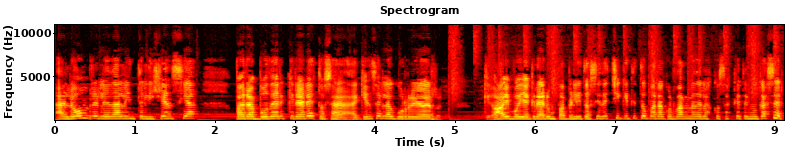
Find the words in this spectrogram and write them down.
al hombre le da la inteligencia para poder crear esto. O sea, ¿a quién se le ocurrió que, ay, voy a crear un papelito así de chiquitito para acordarme de las cosas que tengo que hacer?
